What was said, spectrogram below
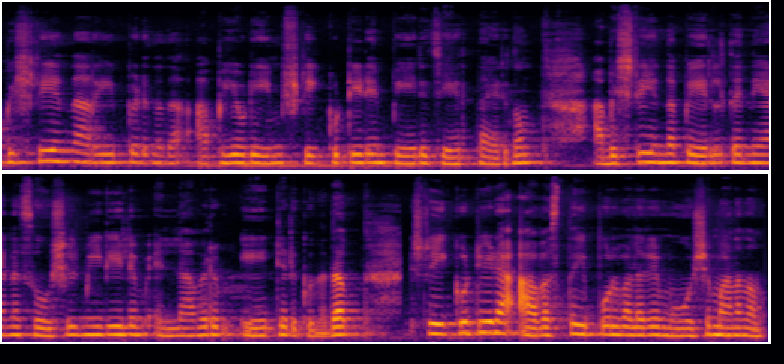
അഭിശ്രീ എന്നറിയപ്പെടുന്നത് അഭിയുടെയും ശ്രീകുട്ടിയുടെയും പേര് ചേർത്തായിരുന്നു. അഭിശ്രീ എന്ന പേരിൽ തന്നെയാണ് സോഷ്യൽ മീഡിയയിലും എല്ലാവരും ഏറ്റെടുക്കുന്നത്. ശ്രീകുട്ടിയുടെ അവസ്ഥ ഇപ്പോൾ വളരെ മോശമാണെന്നും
